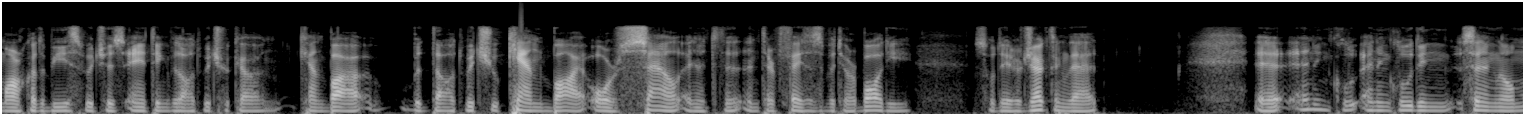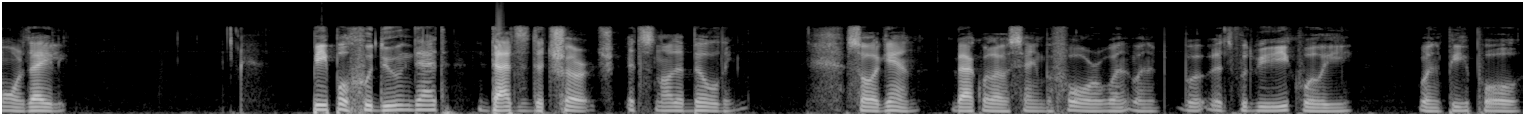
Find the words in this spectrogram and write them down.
mark of the beast, which is anything without which you can can buy, without which you can buy or sell, and it interfaces with your body. So they're rejecting that, uh, and, inclu- and including sinning no more daily. People who doing that, that's the church. It's not a building. So again, back what I was saying before, when when it, it would be equally when people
